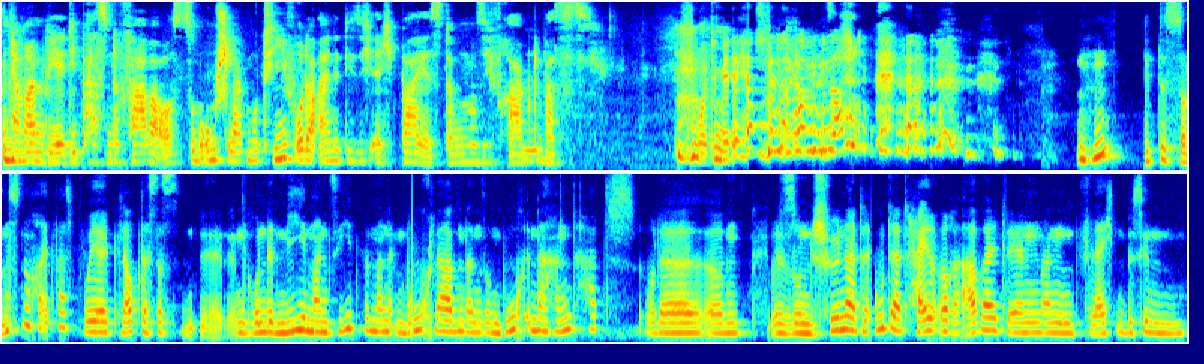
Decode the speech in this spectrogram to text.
Ja, man wählt die passende Farbe aus zum Umschlagmotiv oder eine, die sich echt beißt, da wo man sich fragt, mhm. was wollte mir der Hersteller von sagen? mhm. Gibt es sonst noch etwas, wo ihr glaubt, dass das äh, im Grunde nie jemand sieht, wenn man im Buchladen dann so ein Buch in der Hand hat? Oder ähm, so ein schöner, guter Teil eurer Arbeit, den man vielleicht ein bisschen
